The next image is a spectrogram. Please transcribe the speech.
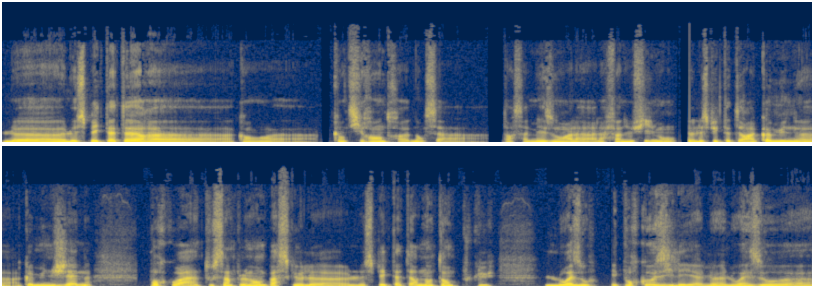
le, spectateur, quand, quand il rentre dans sa, dans sa maison à la, fin du film, le spectateur a comme une, comme une gêne. Pourquoi? Tout simplement parce que le spectateur n'entend plus l'oiseau. Et pour cause, il est le- l'oiseau, euh,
